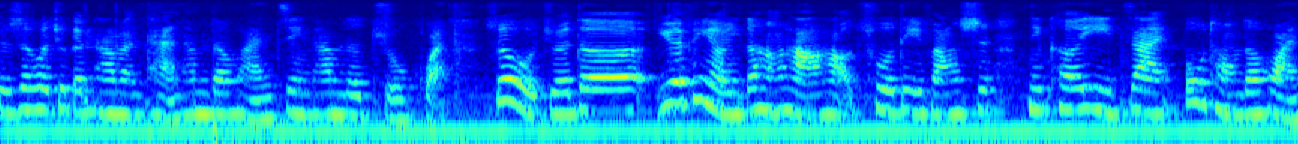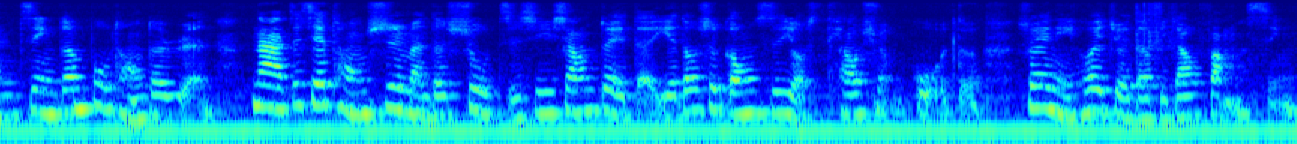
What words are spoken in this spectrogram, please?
就是会去跟他们谈他们的环境、他们的主管，所以我觉得约聘有一个很好好处的地方是，你可以在不同的环境跟不同的人，那这些同事们的素质其实相对的也都是公司有挑选过的，所以你会觉得比较放心。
